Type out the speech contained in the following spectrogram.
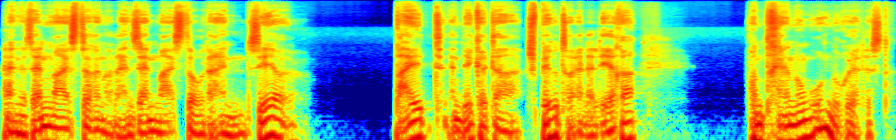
eine Zen-Meisterin oder ein Zen-Meister oder ein sehr weit entwickelter spiritueller Lehrer von Trennung unberührt ist.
